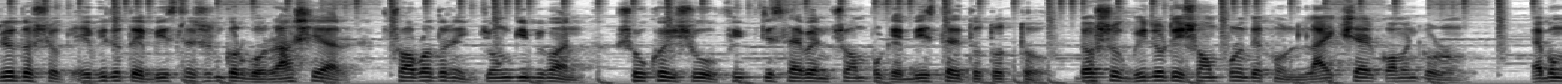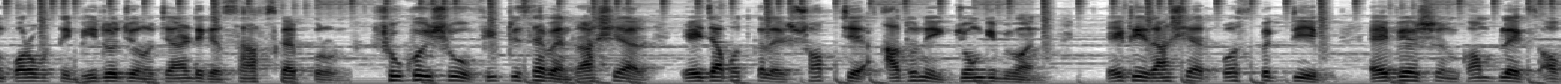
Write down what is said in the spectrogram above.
প্রিয় দর্শক, এই ভিডিওতে বিশ্লেষণ করব রাশিয়ার সর্বাধুনিক জঙ্গি বিমান সুখই সু ফিফটি সেভেন সম্পর্কে বিস্তারিত তথ্য। দর্শক, ভিডিওটি সম্পূর্ণ দেখুন, লাইক, শেয়ার, কমেন্ট করুন এবং পরবর্তী ভিডিওর জন্য চ্যানেলটিকে সাবস্ক্রাইব করুন। সুখই সু ফিফটি সেভেন রাশিয়ার এই যাবৎকালের সবচেয়ে আধুনিক জঙ্গি বিমান। এটি রাশিয়ার prospective aviation complex of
